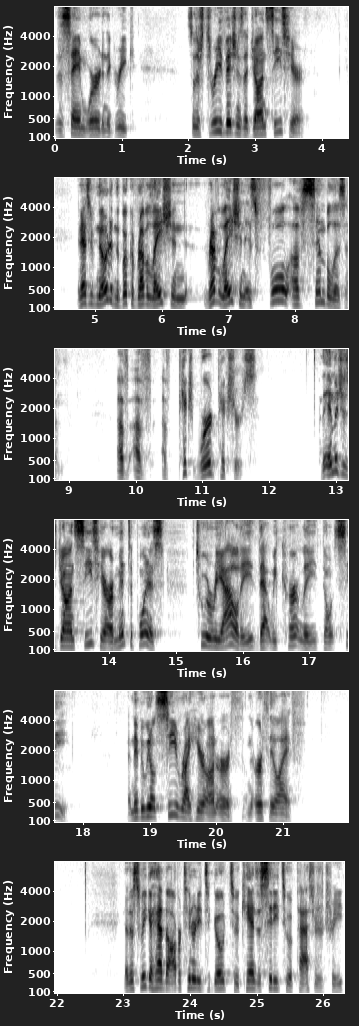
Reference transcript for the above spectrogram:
The same word in the Greek. So there's three visions that John sees here. And as we've noted in the book of Revelation, Revelation is full of symbolism, of, of, of word pictures. The images John sees here are meant to point us to a reality that we currently don't see. And maybe we don't see right here on earth, in the earthly life. And this week I had the opportunity to go to Kansas City to a pastor's retreat,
